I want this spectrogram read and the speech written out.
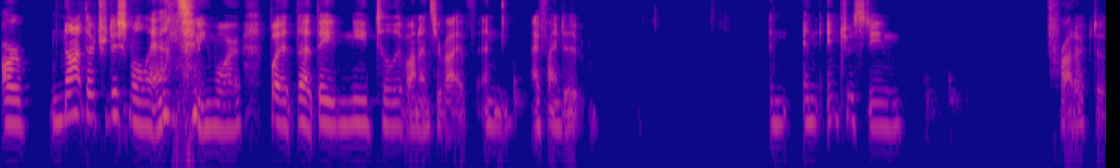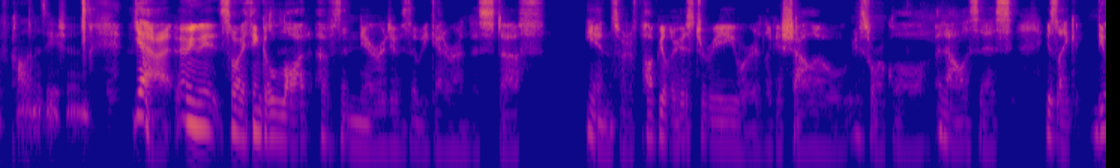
are not their traditional lands anymore, but that they need to live on and survive. And I find it an an interesting product of colonization. Yeah, I mean, so I think a lot of the narratives that we get around this stuff in sort of popular history or like a shallow historical analysis is like the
